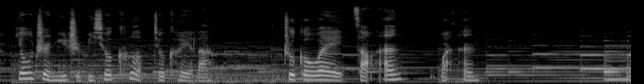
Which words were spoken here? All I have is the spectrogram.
“优质女子必修课”就可以了。祝各位早安，晚安。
